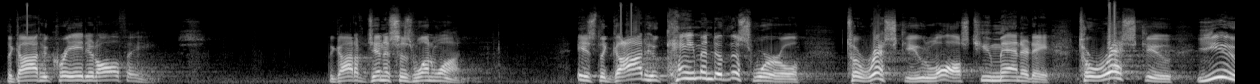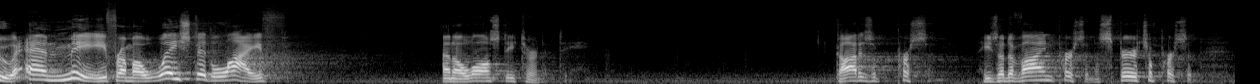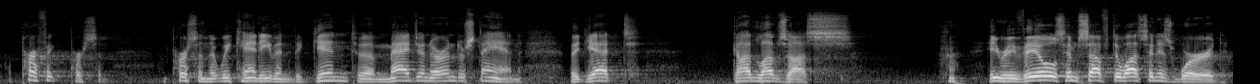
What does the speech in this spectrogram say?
The God who created all things, the God of Genesis 1 1, is the God who came into this world to rescue lost humanity, to rescue you and me from a wasted life and a lost eternity. God is a person. He's a divine person, a spiritual person, a perfect person, a person that we can't even begin to imagine or understand, but yet God loves us. he reveals Himself to us in His Word,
